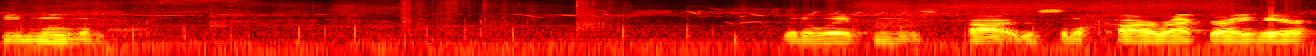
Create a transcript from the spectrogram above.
Keep moving. Get away from this car, this little car wreck right here.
